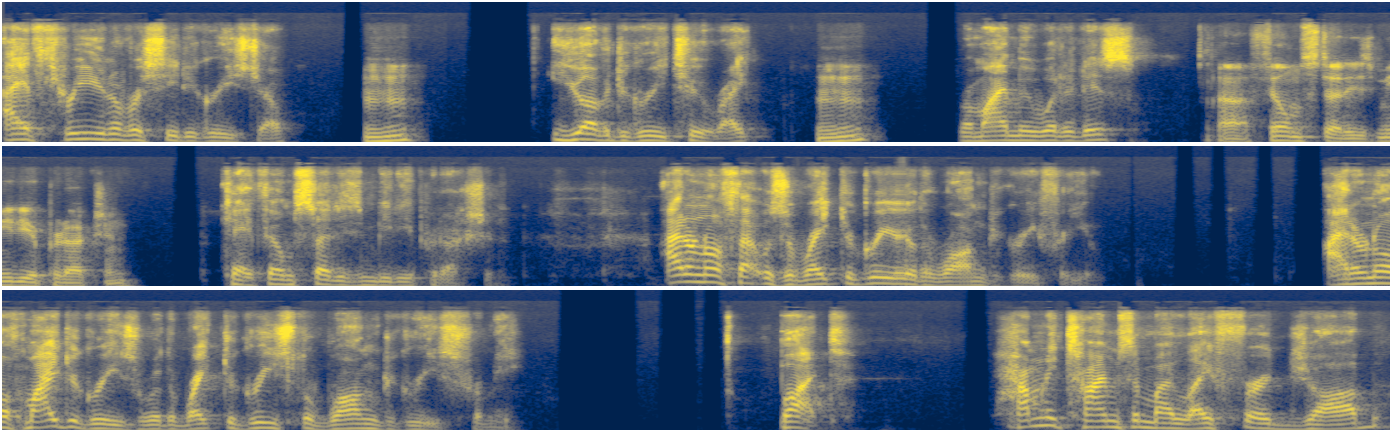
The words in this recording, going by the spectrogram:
I have three university degrees, Joe. Mm-hmm. You have a degree too, right? Mm-hmm. Remind me what it is. Uh, film studies, media production. Okay, film studies and media production. I don't know if that was the right degree or the wrong degree for you. I don't know if my degrees were the right degrees, the wrong degrees for me. But how many times in my life for a job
